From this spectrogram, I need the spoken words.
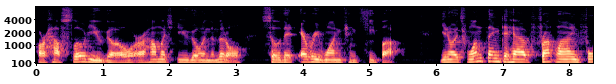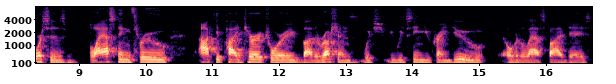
or how slow do you go, or how much do you go in the middle so that everyone can keep up. You know, it's one thing to have frontline forces blasting through occupied territory by the Russians, which we've seen Ukraine do over the last five days.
